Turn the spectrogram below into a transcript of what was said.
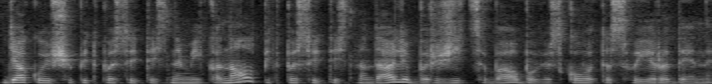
Дякую, що підписуєтесь на мій канал, підписуйтесь надалі, бережіть себе обов'язково та свої родини.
